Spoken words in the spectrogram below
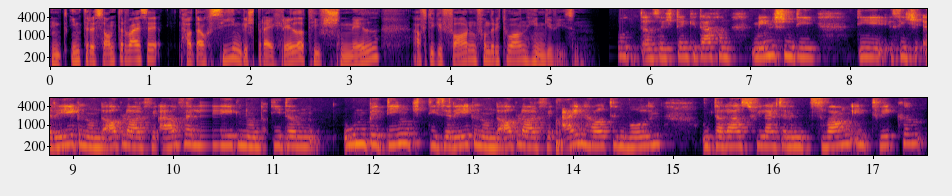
Und interessanterweise hat auch sie im Gespräch relativ schnell auf die Gefahren von Ritualen hingewiesen. Also ich denke da an Menschen, die, die sich Regeln und Abläufe auferlegen und die dann unbedingt diese Regeln und Abläufe einhalten wollen und daraus vielleicht einen Zwang entwickeln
